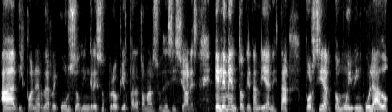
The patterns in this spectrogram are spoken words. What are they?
a disponer de recursos, de ingresos propios para tomar sus decisiones. Elemento que también está, por cierto, muy vinculado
